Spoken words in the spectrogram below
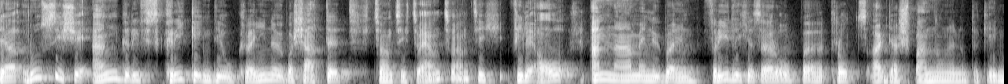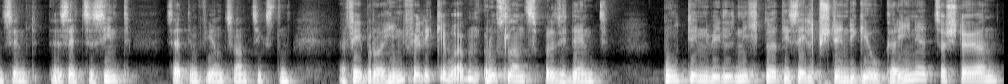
Der russische Angriffskrieg gegen die Ukraine überschattet 2022 viele Annahmen über ein friedliches Europa, trotz all der Spannungen und der Gegensätze sind seit dem 24. Februar hinfällig geworden. Russlands Präsident Putin will nicht nur die selbstständige Ukraine zerstören,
